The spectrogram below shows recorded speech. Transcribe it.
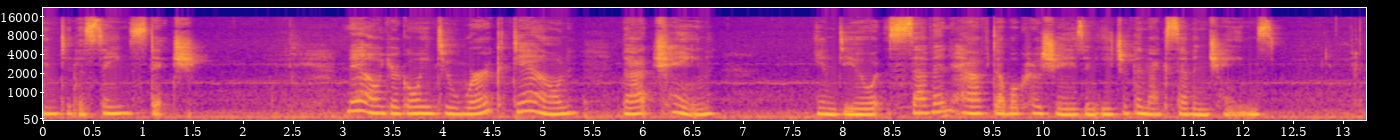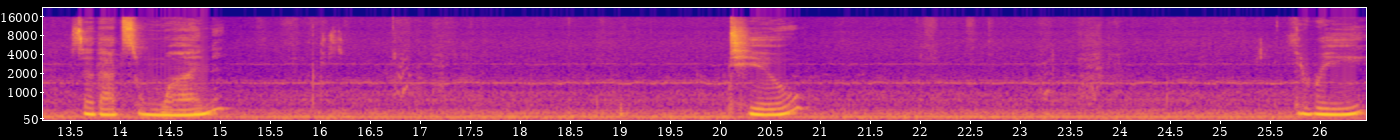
into the same stitch. Now you're going to work down that chain and do seven half double crochets in each of the next seven chains. So that's one, two, three,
